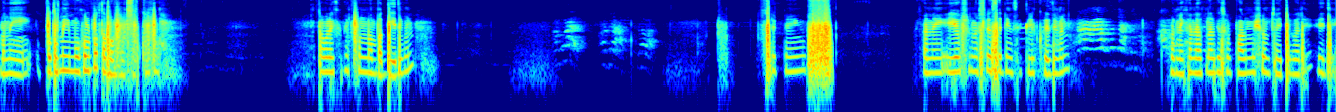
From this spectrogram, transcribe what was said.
মানে প্রথমে ইমো খুলবো, তারপর হোয়াটসঅ্যাপ খুলবো। তারপর এখানে ফোন নাম্বার দিয়ে দেবেন। সেটিংস মানে এই অপশন আসলে সেটিংসে ক্লিক করে দেবেন। কারণ এখানে আপনার কিছু পারমিশন চাইতে পারে। এই যে,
